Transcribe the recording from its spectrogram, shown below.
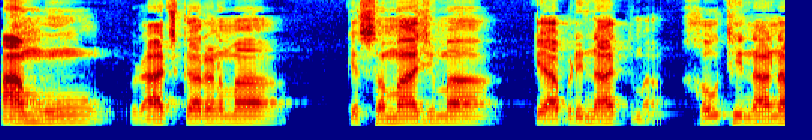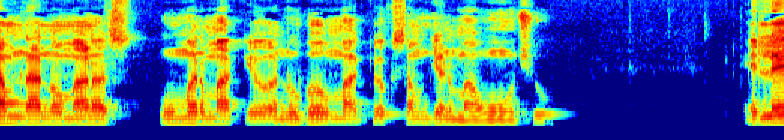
આમ હું રાજકારણમાં કે સમાજમાં કે આપણી નાતમાં સૌથી નાનામાં નાનો માણસ ઉંમરમાં કયો, અનુભવમાં કયો, સમજણમાં હું છું. એટલે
